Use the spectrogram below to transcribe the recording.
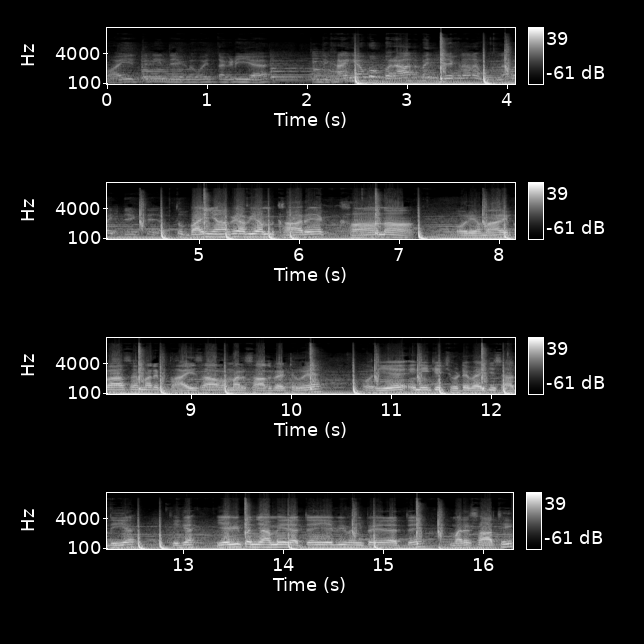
भाई इतनी देख लो भाई तगड़ी है। तो दिखाएँगे आपको बारात भाई देखना ना भूलना भाई देखते जाओ। तो भाई यहाँ पे अभी हम खा रहे हैं खाना। और ये हमारे पास है, हमारे भाई साहब हमारे साथ बैठे हुए हैं। और ये इन्हीं के छोटे भाई की शादी है, ठीक है? ये भी पंजाब में रहते हैं, ये भी वहीं पे रहते हैं, हमारे साथ ही।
